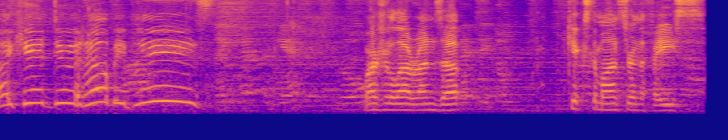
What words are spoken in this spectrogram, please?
I can't do it. Help me, please. Marshal Law runs up, kicks the monster in the face,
